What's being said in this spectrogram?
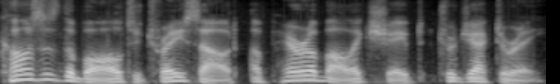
causes the ball to trace out a parabolic-shaped trajectory.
